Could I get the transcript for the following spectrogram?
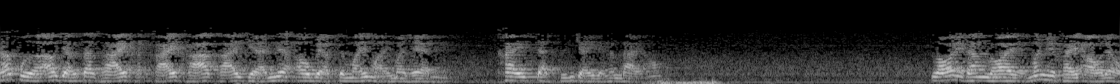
ถ้าเผื่อเอาจากตาขายขายขาขายแขนเนี่ยเอาแบบสมัยใหม่มาแทน ใครจัดสินใจอย่างนั้นได้เอา ร้อยทางร้อยไม่มีใครเอาแล้ว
